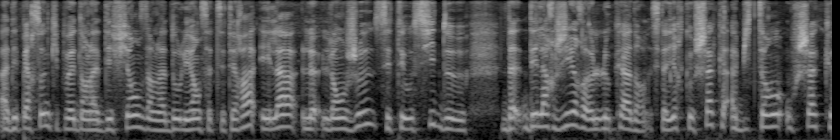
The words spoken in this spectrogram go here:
à des personnes qui peuvent être dans la défiance, dans la doléance, etc. Et là, l'enjeu, c'était aussi d'élargir le cadre. C'est-à-dire que chaque habitant ou chaque,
